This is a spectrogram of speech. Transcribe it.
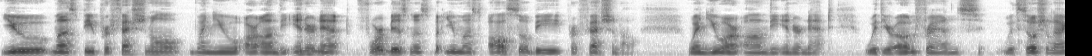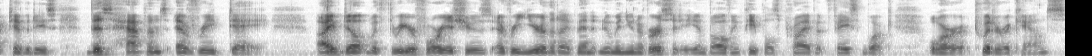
You must be professional when you are on the internet for business, but you must also be professional when you are on the internet with your own friends, with social activities. This happens every day. I've dealt with three or four issues every year that I've been at Newman University involving people's private Facebook or Twitter accounts.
